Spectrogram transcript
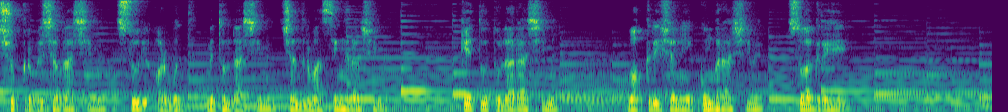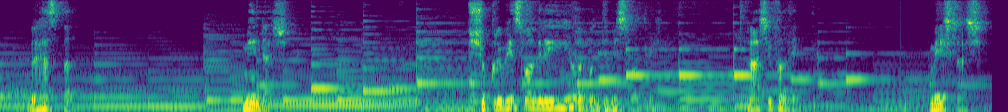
शुक्र वृषभ राशि में, सूर्य और बुद्ध मिथुन राशि में, चंद्रमा सिंह राशि में, केतु तुला राशि में, वक्री शनि कुंभ राशि में स्वगृही बृहस्पति मीन राशि शुक्र भी स्वगृही है और बुद्ध भी स्वगृही है। राशिफल देखते हैं। मेष राशि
